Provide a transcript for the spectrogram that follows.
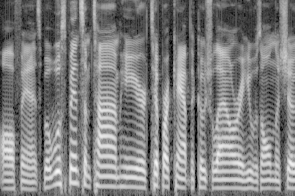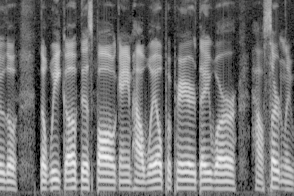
offense. But we'll spend some time here. Tip our cap to Coach Lowry. He was on the show the the week of this ball game. How well prepared they were. How certainly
